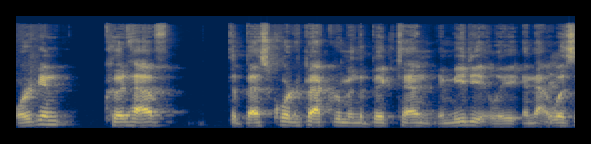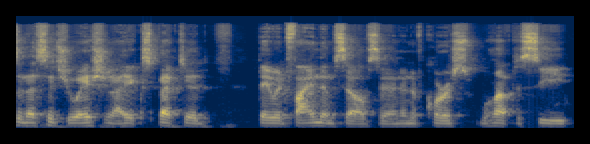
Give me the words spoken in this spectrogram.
Oregon could have the best quarterback room in the Big Ten immediately. And that yeah. wasn't a situation I expected they would find themselves in. And of course, we'll have to see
